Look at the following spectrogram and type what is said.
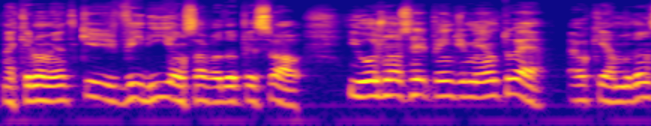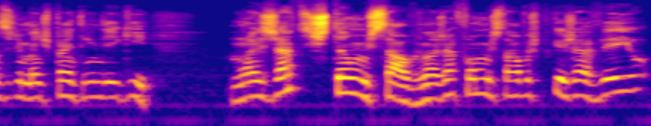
naquele momento que viria um Salvador pessoal. E hoje nosso arrependimento é, é o que? A mudança de mente para entender que nós já estamos salvos, nós já fomos salvos porque já veio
